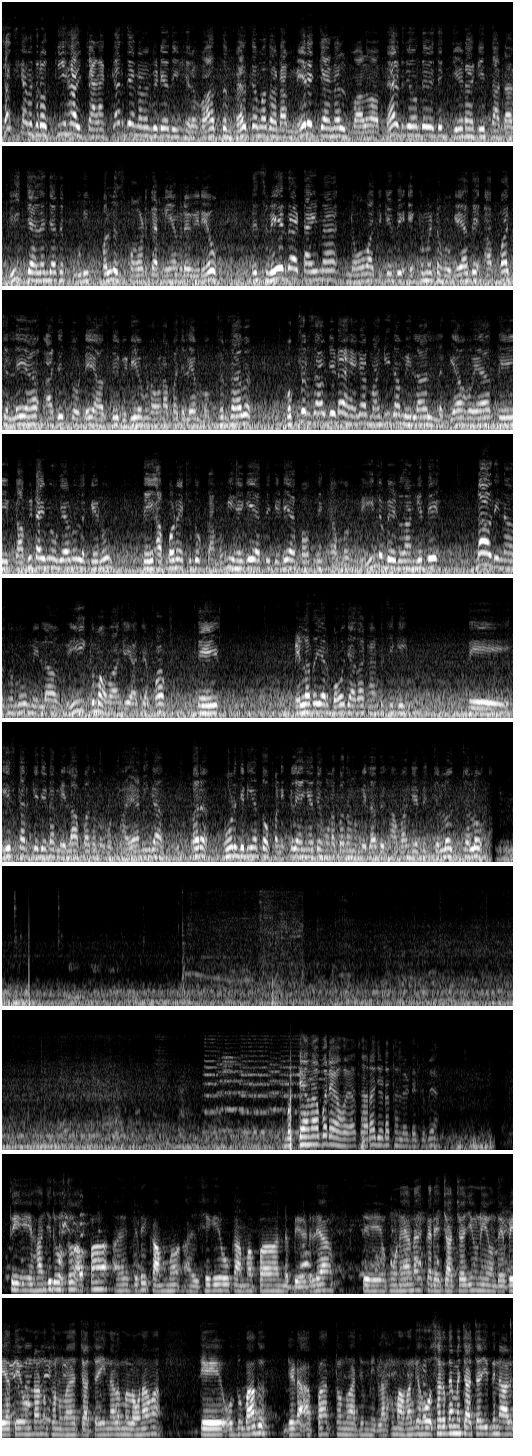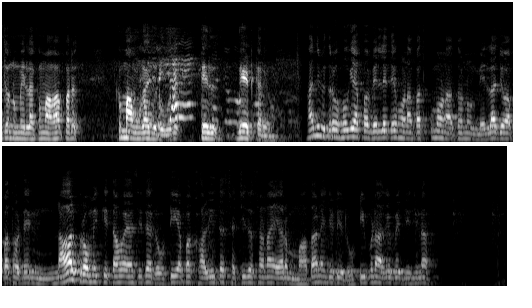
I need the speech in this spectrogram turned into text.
ਸਤਿ ਸ਼੍ਰੀ ਅਕਾਲ ਮਿੱਤਰੋ, ਕੀ ਹਾਲ ਚਾਲ ਆ? ਕਰਦੇ ਆ ਨਵੇਂ ਵੀਡੀਓ ਦੀ ਸ਼ੁਰੂਆਤ। ਵੈਲਕਮ ਆ ਤੁਹਾਡਾ ਮੇਰੇ ਚੈਨਲ ਬਾਲਵਾ ਬੈਲਟ ਜ਼ੋਨ ਦੇ ਵਿੱਚ, ਜਿਹੜਾ ਕਿ ਤੁਹਾਡਾ ਵੀ ਚੈਲੰਜ ਹੈ ਤੇ ਪੂਰੀ ਫੁੱਲ ਸਪੋਰਟ ਕਰਨੀ ਹੈ ਮੇਰੇ ਵੀਡੀਓ ਤੇ ਸਵੇਰ ਦਾ ਟਾਈਮ ਹੈ 9:00 ਤੇ 1 ਮਿੰਟ ਹੋ ਗਿਆ ਤੇ ਆਪਾਂ ਚੱਲੇ ਆ ਅੱਜ ਤੁਹਾਡੇ ਵਾਸਤੇ ਵੀਡੀਓ ਬਣਾਉਣ। ਆਪਾਂ ਚੱਲੇ ਆ ਮੁਕਤਸਰ ਸਾਹਿਬ। ਮੁਕਤਸਰ ਸਾਹਿਬ ਜਿਹੜਾ ਹੈਗਾ ਮਾਂਗੀ ਦਾ ਮੇਲਾ ਲੱਗਿਆ ਹੋਇਆ ਤੇ ਕਾਫੀ ਟਾਈਮ ਹੋ ਗਿਆ ਉਹਨੂੰ ਲੱਗੇ ਨੂੰ। ਤੇ ਆਪਾਂ ਨੂੰ ਇੱਕ ਦੋ ਕੰਮ ਵੀ ਹੈਗੇ ਆ ਤੇ ਜਿਹੜੇ ਆਪਾਂ ਉੱਥੇ ਕੰਮ ਵੀ ਨਿਬੇੜ ਲਾਂਗੇ ਤੇ ਨਾਲ ਦੀ ਨਾਲ ਤੁਹਾਨੂੰ ਮੇਲਾ ਵੀ ਘੁਮਾਵਾਂਗੇ ਅੱਜ ਆਪਾਂ। ਤੇ ਪਹਿਲਾਂ ਤਾਂ ਯਾਰ ਬਹੁਤ ਜ਼ਿਆਦਾ ਠੰਡ ਸੀਗੀ। ਤੇ ਇਸ ਕਰਕੇ ਜਿਹੜਾ ਮੇਲਾ ਆਪਾਂ ਤੁਹਾਨੂੰ ਵਿਖਾਇਆ ਨਹੀਂਗਾ ਪਰ ਹੁਣ ਜਿਹੜੀਆਂ ਧੁੱਪ ਨਿਕਲ ਆਈਆਂ ਤੇ ਹੁਣ ਆਪਾਂ ਤੁਹਾਨੂੰ ਮੇਲਾ ਦਿਖਾਵਾਂਗੇ ਤੇ ਚਲੋ ਚਲੋ। ਬੱਟਿਆਂ ਦਾ ਭਰਿਆ ਹੋਇਆ ਸਾਰਾ ਜਿਹੜਾ ਥੱਲੇ ਡਿੱਗ ਪਿਆ। ਤੇ ਹਾਂਜੀ ਦੋਸਤੋ ਆਪਾਂ ਅਹ, ਜਿਹੜੇ ਕੰਮ ਆਏ ਸੀਗੇ ਉਹ ਕੰਮ ਆਪਾਂ ਨਿਬੇੜ ਲਿਆ। ਤੇ ਹੁਣ ਆ ਨਾ ਘਰੇ ਚਾਚਾ ਜੀ ਹੁਣੇ ਆਉਂਦੇ ਪਏ ਆ ਤੇ ਉਹਨਾਂ ਨੂੰ ਤੁਹਾਨੂੰ ਮੈਂ ਚਾਚਾ ਜੀ ਨਾਲ ਮਿਲਾਉਣਾ ਵਾ। ਤੇ ਉਸ ਤੋਂ ਬਾਅਦ ਜਿਹੜਾ ਆਪਾਂ ਤੁਹਾਨੂੰ ਅੱਜ ਮੇਲਾ ਘੁਮਾਵਾਂਗੇ ਹੋ ਸਕਦਾ ਮੈਂ ਚਾਚਾ ਜੀ ਦੇ ਨਾਲ ਹੀ ਤੁਹਾਨੂੰ ਮੇਲਾ ਘੁਮਾਵਾਂ ਪਰ ਘੁਮਾਊਂਗਾ ਜ਼ਰੂਰ। ਤੇ ਵੇਟ ਕਰਿਓ। ਹਾਂਜੀ ਮਿੱਤਰੋ, ਹੋ ਗਿਆ ਆਪਾਂ ਵਿਹਲੇ ਤੇ ਹੁਣ ਆਪਾਂ ਘੁਮਾਉਣਾ ਤੁਹਾਨੂੰ ਮੇਲਾ ਜੋ ਆਪਾਂ ਤੁਹਾਡੇ ਨਾਲ ਪ੍ਰੋਮਿਸ ਕੀਤਾ ਹੋਇਆ ਸੀ ਤੇ ਰੋਟੀ ਆਪਾਂ ਖਾ ਲਈ ਤੇ ਸੱਚੀ ਦੱਸਣਾ ਯਾਰ ਮਾਤਾ ਨੇ ਜਿਹੜੀ ਰੋਟੀ ਬਣਾ ਕੇ ਭੇਜੀ ਸੀ ਨਾ,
